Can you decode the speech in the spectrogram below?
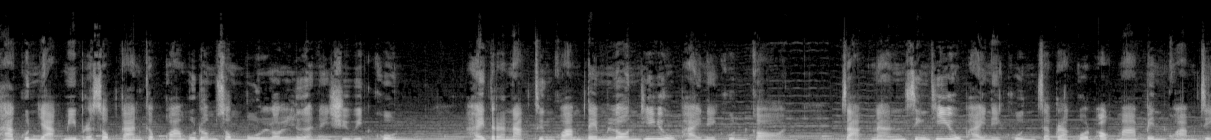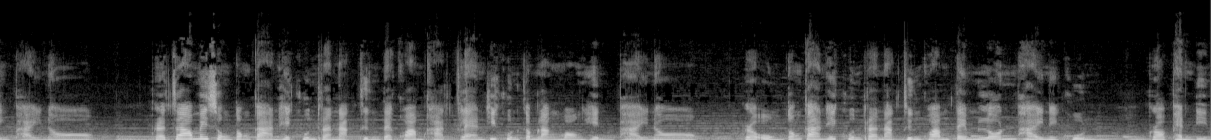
ถ้าคุณอยากมีประสบการณ์กับความอุดมสมบูรณ์ล้นเหลือในชีวิตคุณ ให้ตระหนักถึงความเต็มล้นที่อยู่ภายในคุณก่อน จากนั้นสิ่งที่อยู่ภายในคุณจะปรากฏออกมาเป็นความจริงภายนอก พระเจ้าไม่ทรงต้องการให้คุณตระหนักถึงแต่ความขาดแคลนที่คุณกำลังมองเห็นภายนอก พระองค์ต้องการให้คุณตระหนักถึงความเต็มล้นภายในคุณ เพราะแผ่นดิน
